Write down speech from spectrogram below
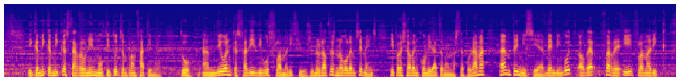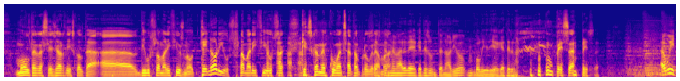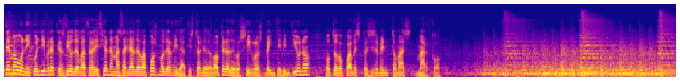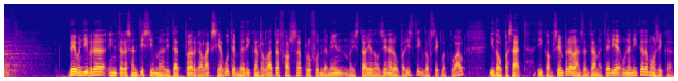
i que mica en mica està reunint multituds en plan Fàtima. Tu, em diuen que es fa dir dibus flamaricius i nosaltres no volem ser menys i per això l'hem convidat en el nostre programa en primícia. Benvingut, Albert Ferrer i Flamaric. Moltes gràcies, Jordi. Escolta, uh, dius Flamaricius, no, Tenorius Flamaricius, que és com hem començat el programa. Saps que ma mare deia que aquest és un tenorio, volia dir que aquest era un... pesa. Un pesa. Avui, tema únic, un llibre que es diu De la tradició más allá de la postmodernitat, història de l'òpera de los siglos XX i XXI, l'autor del qual és precisament Tomàs Marco. Bé, un llibre interessantíssim, editat per Galàxia Gutenberg, que ens relata força profundament la història del gènere operístic del segle actual i del passat. I, com sempre, abans d'entrar en matèria, una mica de música.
